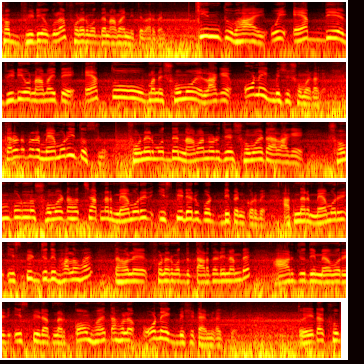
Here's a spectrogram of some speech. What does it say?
সব ভিডিওগুলো ফোনের মধ্যে নামায় নিতে পারবেন। কিন্তু ভাই, ওই অ্যাপ দিয়ে ভিডিও নামাইতে এত মানে সময় লাগে, অনেক বেশি সময় লাগে। কারণ আপনার মেমোরি তো স্লো ফোনের মধ্যে নামানোর যে সময়টা লাগে, সম্পূর্ণ সময়টা হচ্ছে আপনার মেমোরির স্পিডের উপর ডিপেন্ড করবে। আপনার মেমোরির স্পিড যদি ভালো হয়, তাহলে ফোনের মধ্যে তাড়াতাড়ি নামবে। আর যদি মেমোরির স্পিড আপনার কম হয়, তাহলে অনেক বেশি টাইম লাগবে। তো এটা খুব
